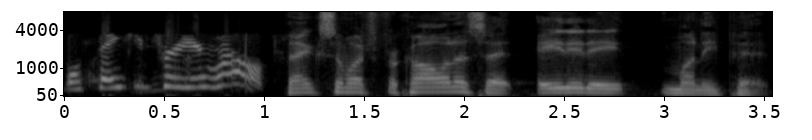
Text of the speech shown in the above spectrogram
Well, thank you for your help. Thanks so much for calling us at 888 Money Pit.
